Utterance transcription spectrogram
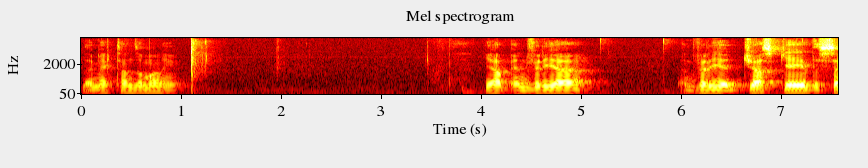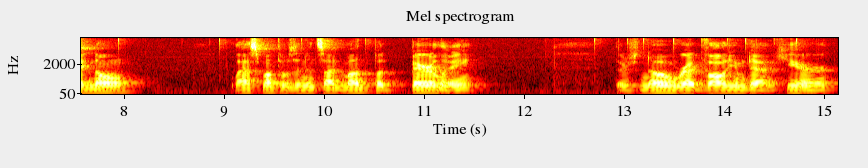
They make tons of money. Yep, Nvidia Nvidia just gave the signal. Last month was an inside month, but barely. There's no red volume down here.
